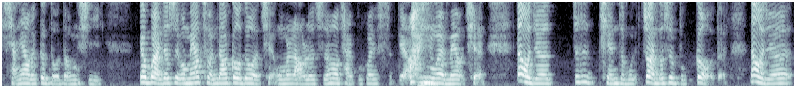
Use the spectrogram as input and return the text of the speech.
想要的更多东西，要不然就是我们要存到够多的钱，我们老的时候才不会死掉，因为没有钱。嗯、但我觉得。就是钱怎么赚都是不够的，那我觉得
